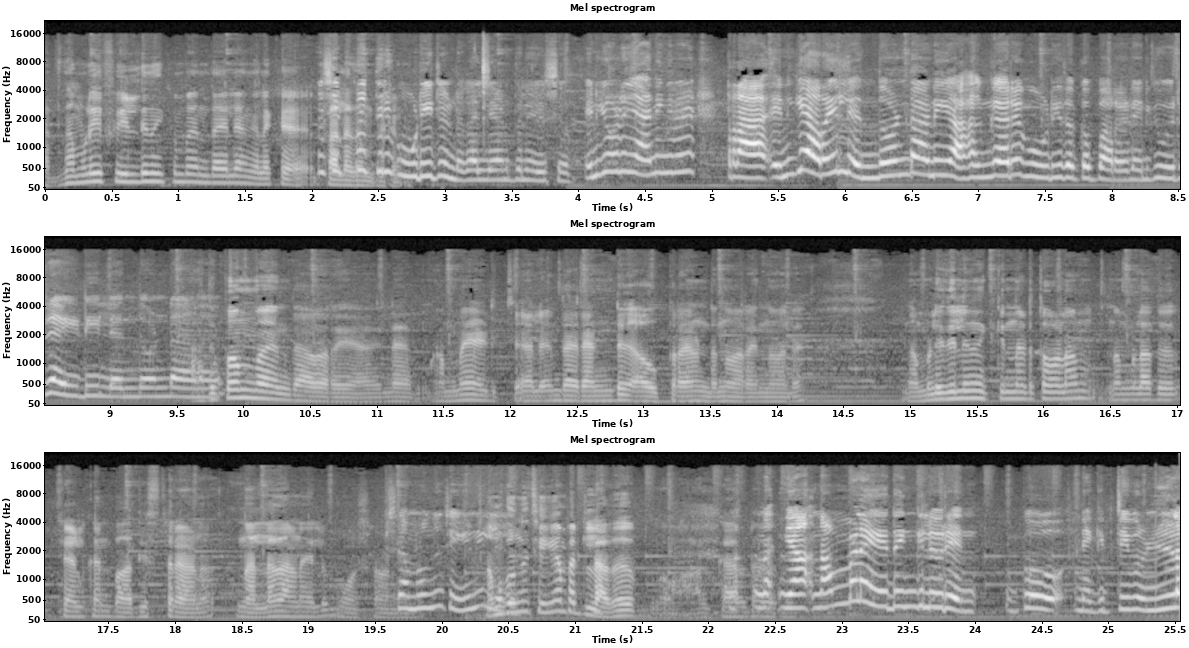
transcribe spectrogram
അത് നമ്മൾ ഈ ഫീൽഡിൽ നിൽക്കുമ്പോൾ എന്തായാലും അങ്ങനെയൊക്കെ ഇത്തിരി കൂടിയിട്ടുണ്ട് കല്യാണത്തിന് ശേഷം. എനിക്ക് ഞാനിങ്ങനെ എനിക്ക് അറിയില്ല എന്തുകൊണ്ടാണ് ഈ അഹങ്കാരം കൂടിയതൊക്കെ പറയണത്. എനിക്ക് ഒരു ഐഡിയ ഇല്ല എന്തുകൊണ്ടാണ്. അതിപ്പം എന്താ പറയാ അമ്മ അടിച്ചാൽ എന്താ രണ്ട് അഭിപ്രായം ഉണ്ടെന്ന് പറയുന്ന പോലെ നമ്മളിതിൽ നിൽക്കുന്നിടത്തോളം നമ്മളത് കേൾക്കാൻ ബാധ്യസ്ഥരാണ്. നല്ലതാണേലും മോശമാണ്. നമുക്കൊന്നും ചെയ്യാൻ പറ്റില്ല. അത് നമ്മൾ ഏതെങ്കിലും ഒരു ഇപ്പോൾ ഇപ്പോ നെഗറ്റീവ് ഉള്ള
